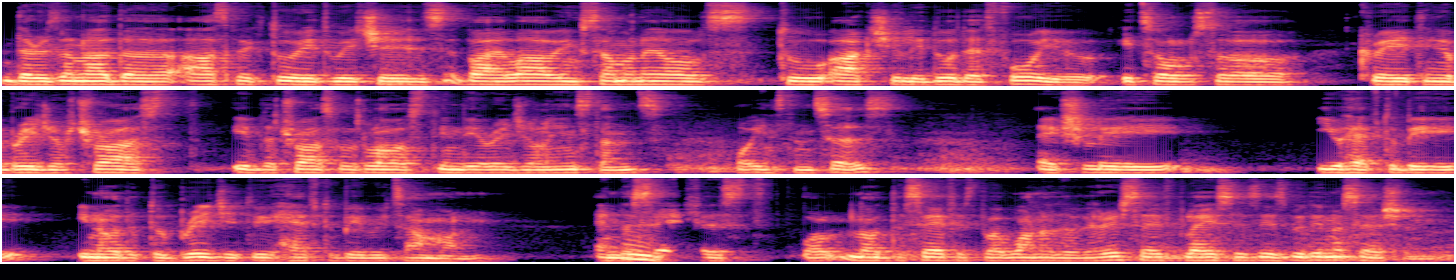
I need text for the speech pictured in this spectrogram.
there is another aspect to it, which is by allowing someone else to actually do that for you, it's also creating a bridge of trust if the trust was lost in the original instance or instances. Actually, you have to be, in order to bridge it, you have to be with someone. And the hmm. safest, well, not the safest, but one of the very safe places is within a session.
